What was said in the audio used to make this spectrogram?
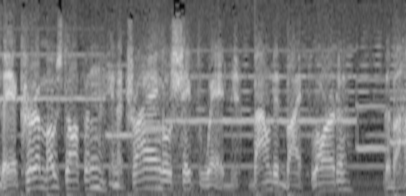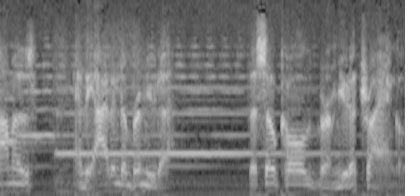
They occur most often in a triangle-shaped wedge bounded by Florida, the Bahamas, and the island of Bermuda, the so-called Bermuda Triangle.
